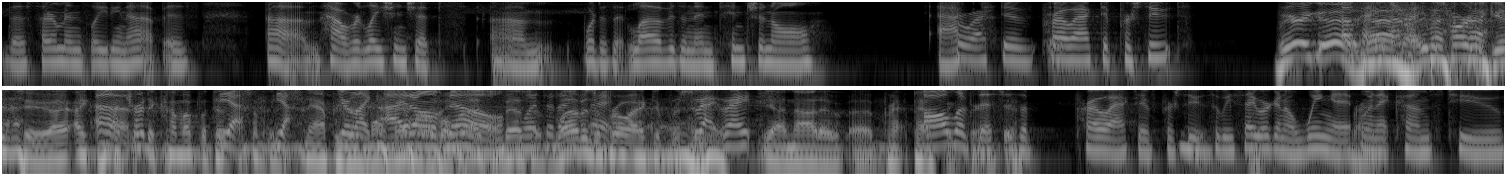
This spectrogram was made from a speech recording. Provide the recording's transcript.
the sermons leading up, is um, how relationships. Um, what is it? Love is an intentional act, Proactive. proactive pursuit. Very good. Okay. That's right. It was hard to get to. I, I, I tried to come up with a, yeah, something yeah. snappier. You're like, I don't. That's know. best. What did I Love is a proactive pursuit. Right, right. Yeah, not a, a past all of this is a proactive pursuit. Mm. So we say we're going to wing it when it comes to,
